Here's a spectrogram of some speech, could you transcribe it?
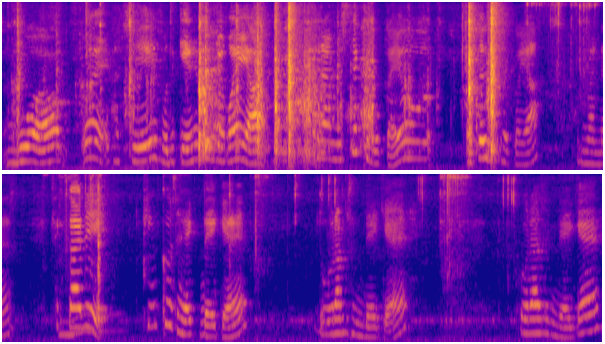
모험을 같이 보드게임 해보려고 해요. 그러면 시작해볼까요? 어떤 색 할 거야? 엄마는 색깔이 핑크색 4개, 노란색 4개, 보라색 4개,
